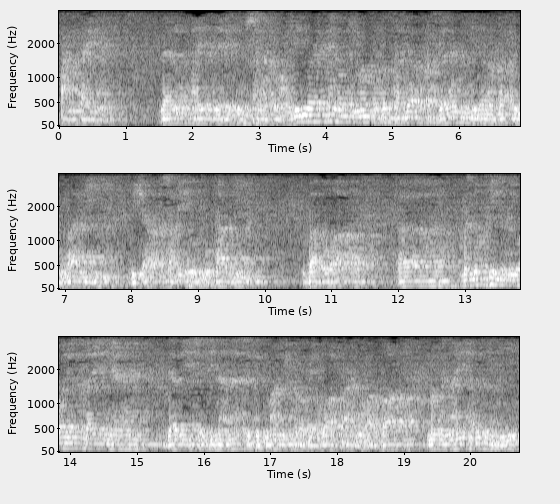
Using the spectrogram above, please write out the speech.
pantai lalu airnya itu sangat wangi. Diriwayatkan oleh Imam Abu Hajar Al-Asqalani di dalam Fathul Bari bicara Sahih Bukhari bahwa uh, menukil riwayat lainnya dari Sayyidina Anas bin Malik radhiyallahu anhu mengenai hal ini.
